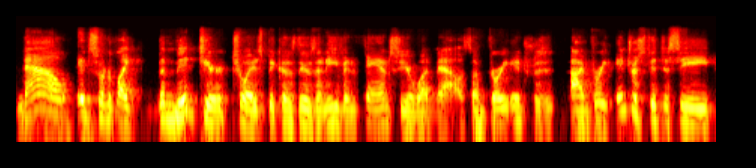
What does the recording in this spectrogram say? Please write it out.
Now it's sort of like the mid-tier choice because there's an even fancier one now. So I'm very interested. I'm very interested to see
